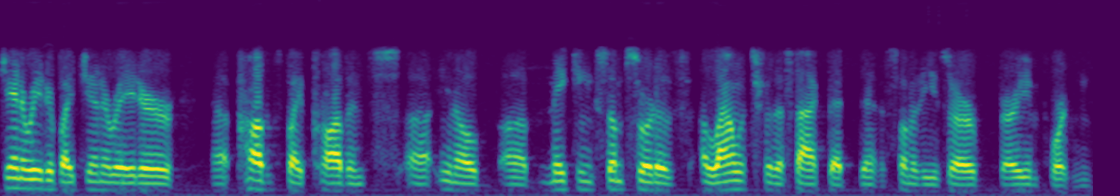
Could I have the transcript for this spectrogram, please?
generator by generator uh, province by province, uh, you know, uh, making some sort of allowance for the fact that, that some of these are very important,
